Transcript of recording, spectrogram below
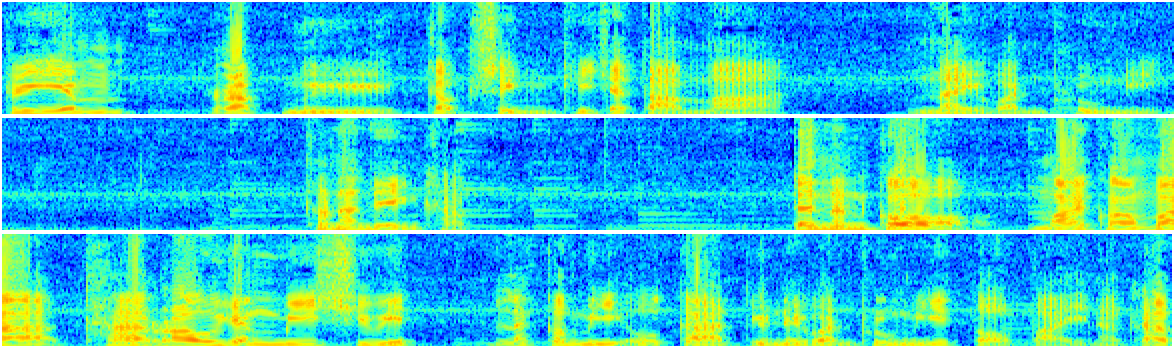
เตรียมรับมือกับสิ่งที่จะตามมาในวันพรุ่งนี้ เท่านั้นเองครับ แต่นั่นก็หมายความว่าถ้าเรายังมีชีวิตและก็มีโอกาสอยู่ในวันพรุ่งนี้ต่อไปนะครับ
